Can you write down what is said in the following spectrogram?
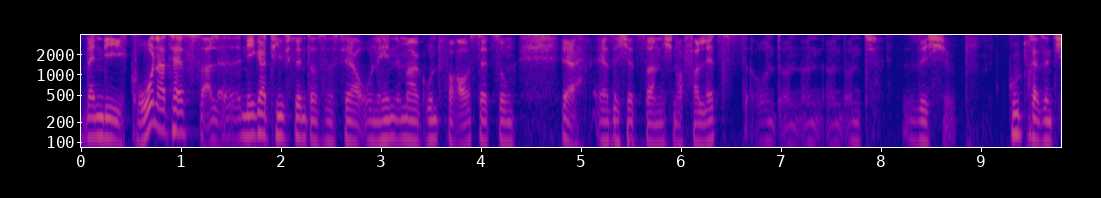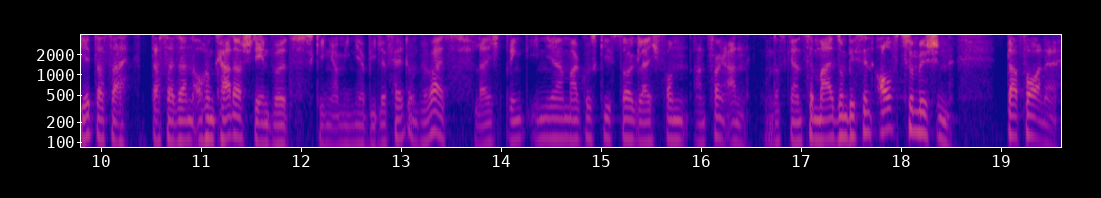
wenn die Corona-Tests alle negativ sind, das ist ja ohnehin immer Grundvoraussetzung, ja, er sich jetzt da nicht noch verletzt und, und, und, und, und sich gut präsentiert, dass er, dass er dann auch im Kader stehen wird gegen Arminia Bielefeld. Und wer weiß, vielleicht bringt ihn ja Markus Gisdol gleich von Anfang an, um das Ganze mal so ein bisschen aufzumischen da vorne.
